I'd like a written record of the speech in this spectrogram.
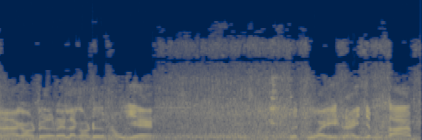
À con đường này là con đường Hậu Giang. Vịt quay 280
